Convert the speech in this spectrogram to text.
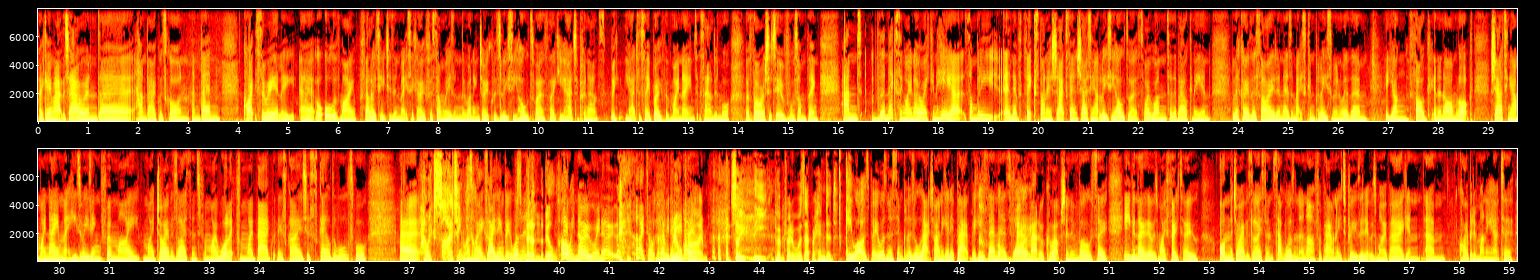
I came out the shower, and uh, handbag was gone, and then quite surreally, uh, all of my fellow teachers in Mexico, for some reason, the running joke was Lucy Holdsworth. Like you had to pronounce, you had to say both of my names. It sounded more authoritative or something. And the next thing I know, I can hear somebody in a thick Spanish accent shouting out Lucy Holdsworth. So I run to the balcony and look over the side, and there's a Mexican policeman with um, a young thug in an arm lock shouting out my name that he's reading from my, my driver's license, from my wallet, from my bag that this guy has just scaled the walls for. Uh, How exciting! it was quite exciting, but it wasn't. better than the bill. Oh, I know, I know. I told them everything. Real I know. crime. so the perpetrator was apprehended. He was, but it wasn't as simple as all that trying to get it back because then there's a fair amount of corruption involved. So even though there was my photo on the driver's license, that wasn't enough apparently to prove that it was my bag, and um, quite a bit of money had to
